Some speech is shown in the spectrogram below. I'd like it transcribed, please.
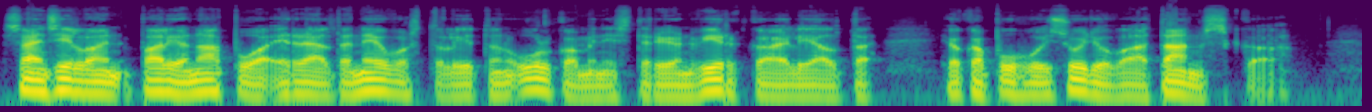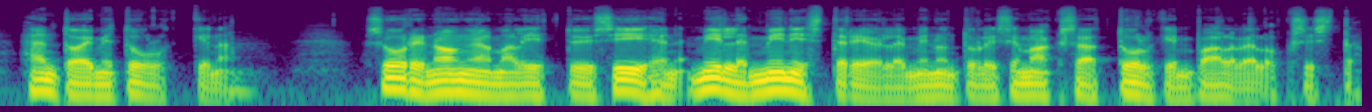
Sain silloin paljon apua eräältä Neuvostoliiton ulkoministeriön virkailijalta, joka puhui sujuvaa tanskaa. Hän toimi tulkkina. Suurin ongelma liittyi siihen, mille ministeriöille minun tulisi maksaa tulkin palveluksista.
